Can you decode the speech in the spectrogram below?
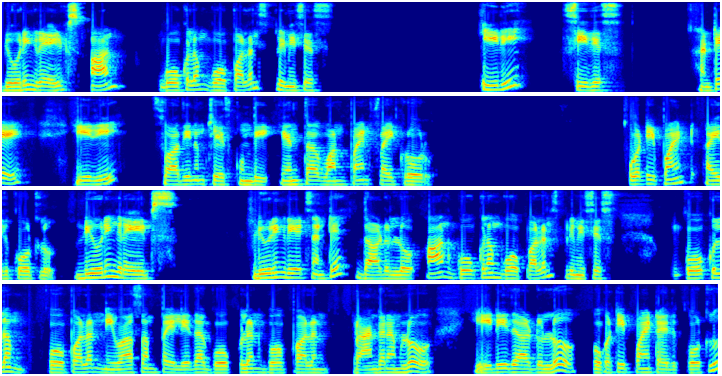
during raids on Gokulam Gopalan's premises ED seizes అంటే ఈడీ స్వాధీనం చేసుకుంది. ఎంత? వన్ పాయింట్ ఫైవ్ క్రోర్ ఒకటి పాయింట్ ఐదు కోట్లు. డ్యూరింగ్ రేట్స్ డ్యూరింగ్ రేట్స్ అంటే దాడుల్లో. ఆన్ గోకులం గోపాలన్ ప్రిమిసెస్ గోకులం గోపాలన్ నివాసంపై లేదా గోకులం గోపాలన్ ప్రాంగణంలో ఈడీ దాడుల్లో ఒకటి పాయింట్ ఐదు కోట్లు.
